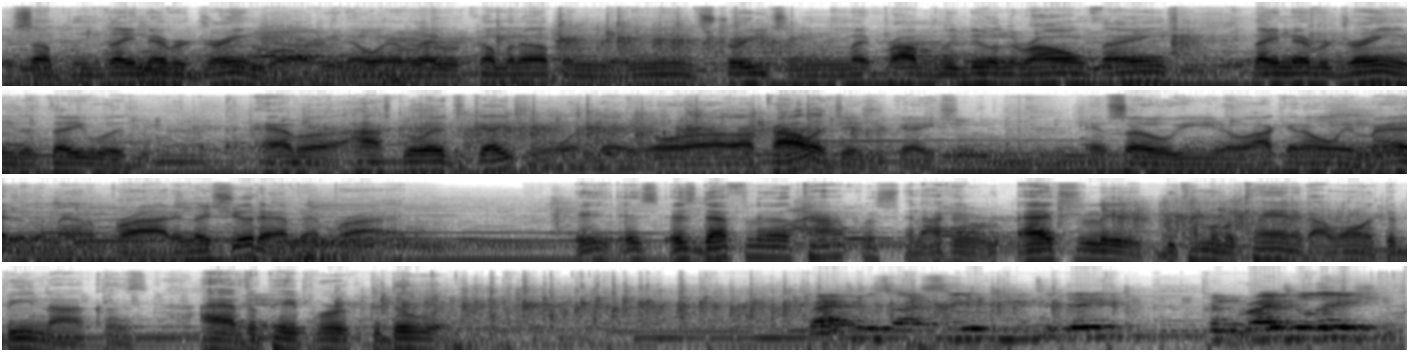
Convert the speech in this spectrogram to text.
It's something they never dreamed of, you know, whenever they were coming up and, and in the streets and probably doing the wrong things, they never dreamed that they would have a high school education one day or a college education. And so, you know, I can only imagine the amount of pride, and they should have that pride. It's, it's definitely accomplished, and I can actually become a mechanic I want to be now because I have the paperwork to do it. Graduates, I say to you today, congratulations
